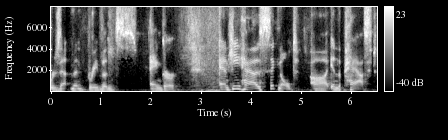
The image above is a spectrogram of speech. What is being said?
Resentment, grievance, anger, and he has signaled uh, in the past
